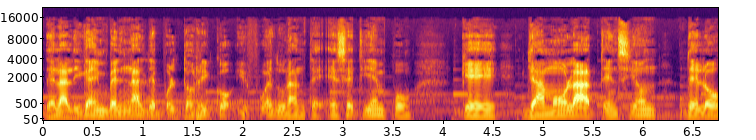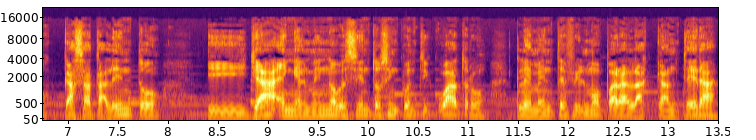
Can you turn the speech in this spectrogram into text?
de la Liga Invernal de Puerto Rico y fue durante ese tiempo que llamó la atención de los cazatalentos y ya en el 1954 Clemente firmó para las canteras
